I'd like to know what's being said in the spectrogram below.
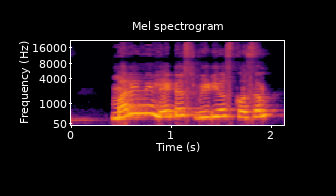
మరిన్ని లేటెస్ట్ వీడియోస్ కోసం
